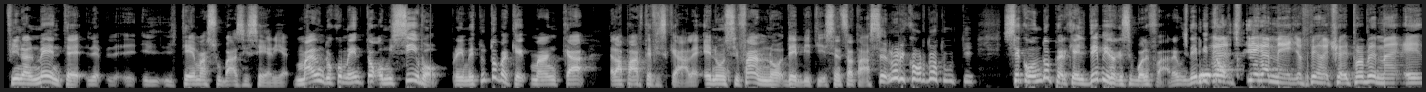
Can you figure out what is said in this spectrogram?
finalmente il, il, il, tema su basi serie, ma è un documento omissivo, prima di tutto perché manca la parte fiscale e non si fanno debiti senza tasse, lo ricordo a tutti. Secondo perché il debito che si vuole fare è un debito... Spiega, spiega meglio, spiega, cioè il problema è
